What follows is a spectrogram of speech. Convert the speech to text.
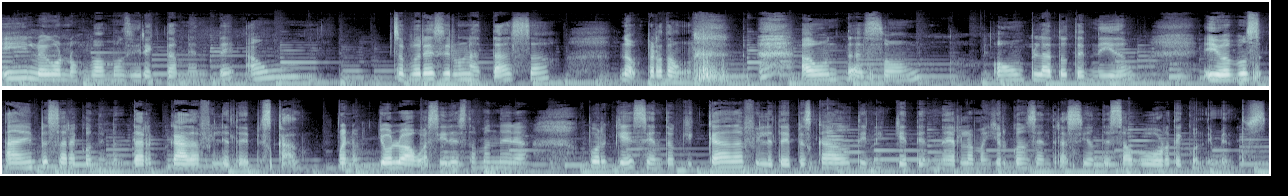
Y luego nos vamos directamente a un se podría decir una taza, no, perdón, a un tazón o un plato tendido y vamos a empezar a condimentar cada filete de pescado. Bueno, yo lo hago así de esta manera porque siento que cada filete de pescado tiene que tener la mayor concentración de sabor de condimentos.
